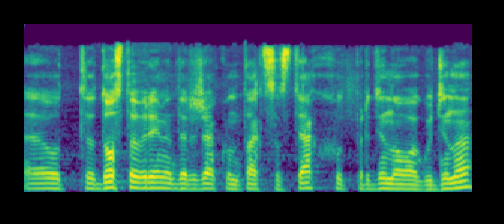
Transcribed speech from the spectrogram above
Е, от доста време държа контакт с тях, от преди нова година.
